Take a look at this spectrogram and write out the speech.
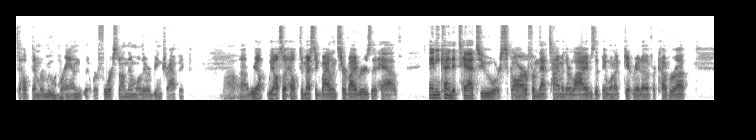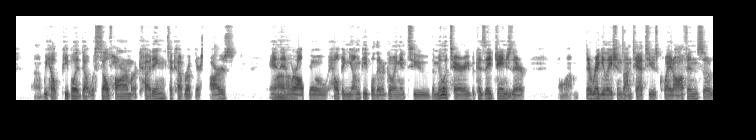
to help them remove wow. brands that were forced on them while they were being trafficked. Wow. Uh, we, we also help domestic violence survivors that have any kind of tattoo or scar from that time of their lives that they want to get rid of or cover up. Uh, we help people that dealt with self harm or cutting to cover up their scars. And wow. then we're also helping young people that are going into the military because they change their um, their regulations on tattoos quite often. So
